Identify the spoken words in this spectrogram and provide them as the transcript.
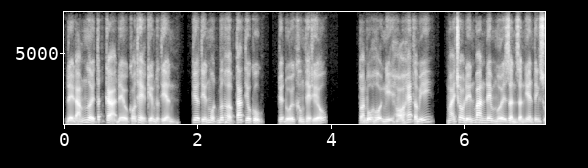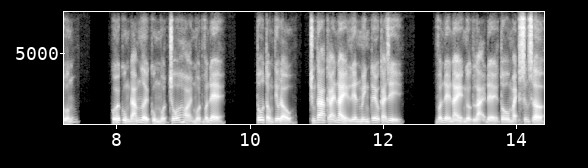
để đám người tất cả đều có thể kiếm được tiền, kia tiến một bước hợp tác tiêu cục, tuyệt đối không thể thiếu. Toàn bộ hội nghị hò hét tầm ĩ mãi cho đến ban đêm mới dần dần yên tĩnh xuống. Cuối cùng đám người cùng một chỗ hỏi một vấn đề. Tô tổng tiêu đầu, chúng ta cái này liên minh kêu cái gì? Vấn đề này ngược lại để tô mạch xứng sở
